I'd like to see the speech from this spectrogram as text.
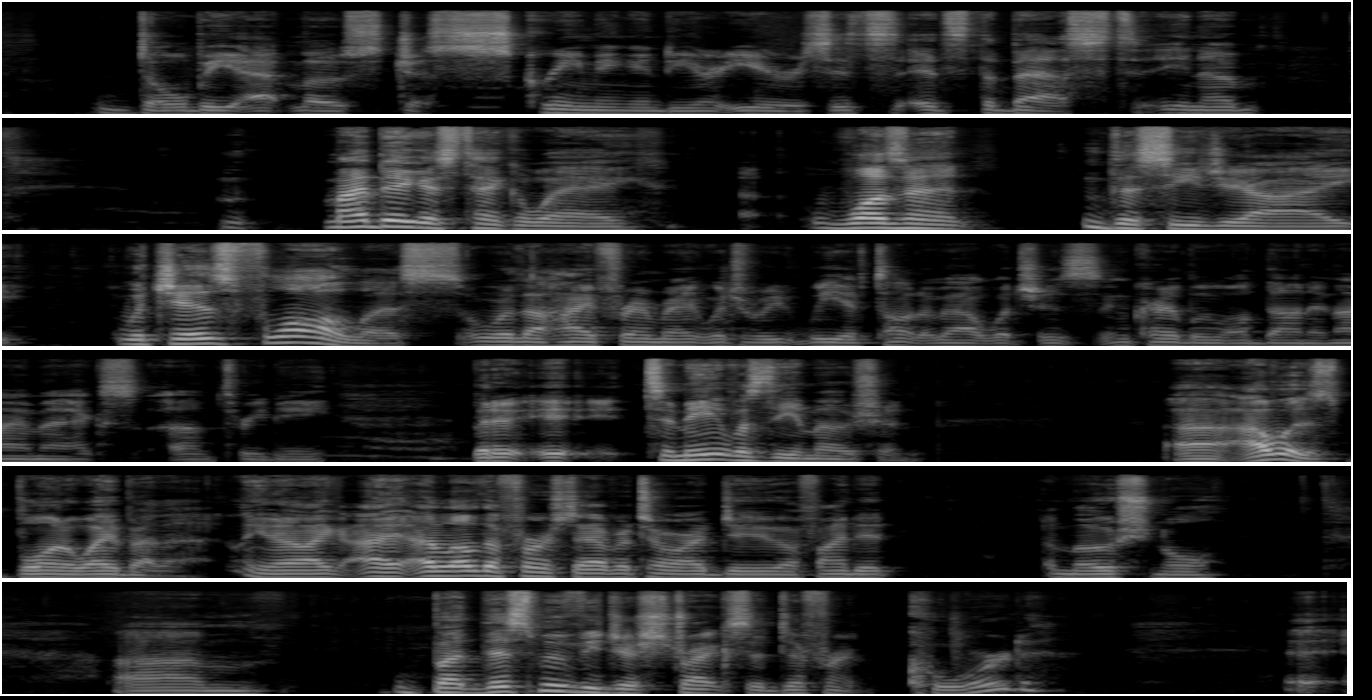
Dolby Atmos just screaming into your ears. It's it's the best, you know. My biggest takeaway uh, wasn't the CGI which is flawless, or the high frame rate, which we, we have talked about, which is incredibly well done in IMAX um, 3D. But it, it, to me, it was the emotion. Uh, I was blown away by that. You know, like I, I love the first Avatar. I do. I find it emotional. Um, but this movie just strikes a different chord,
